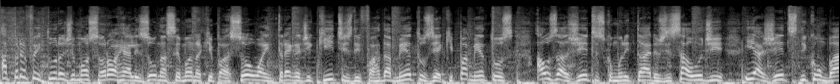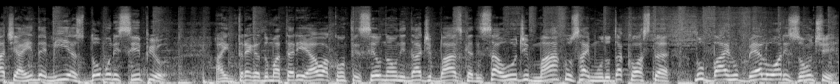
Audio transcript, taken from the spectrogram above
A Prefeitura de Mossoró realizou na semana que passou a entrega de kits de fardamentos e equipamentos aos agentes comunitários de saúde e agentes de combate a endemias do município. A entrega do material aconteceu na Unidade Básica de Saúde Marcos Raimundo da Costa, no bairro Belo Horizonte.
